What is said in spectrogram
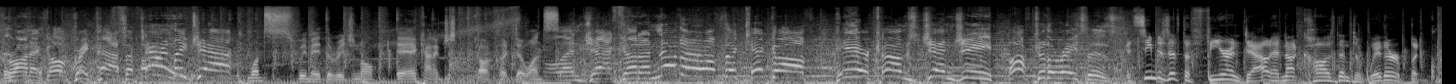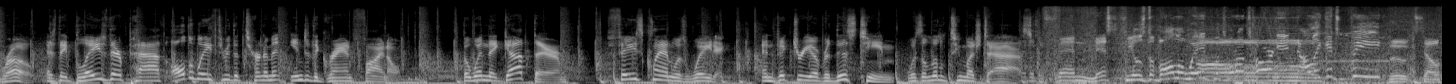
Chronic, oh, great pass. Apparently, oh. Jack. Once we made the regional, it, it kind of just all clicked at once. And Jack got another off the kickoff. Here comes Gen G off to the races. It seemed as if the fear and doubt had not caused them to wither, but grow, as they blazed their path all the way through the tournament into the grand final. But when they got there, FaZe Clan was waiting, and victory over this team was a little too much to ask. Defend, missed, feels the ball away, puts one on oh. target, Noly gets beat. Boot, so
